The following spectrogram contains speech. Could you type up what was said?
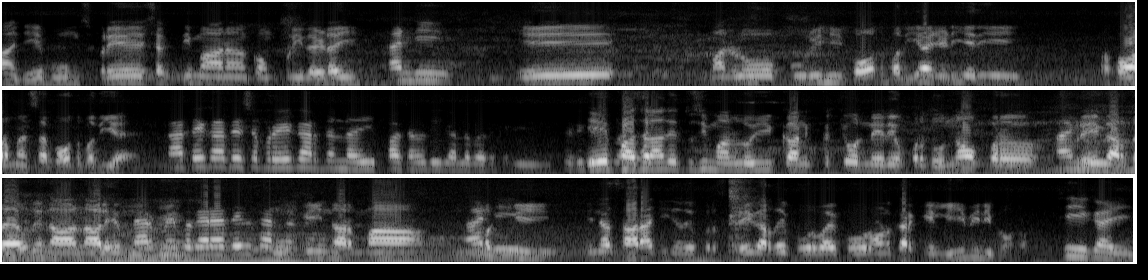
ਹਾਂਜੀ ਇਹ ਬੂਮ ਸਪਰੇ ਸ਼ਕਤੀਮਾਨ ਕੰਪਨੀ ਦਾ ਜਿਹੜਾ ਜੀ। ਹਾਂਜੀ। ਇਹ ਮੰਨ ਲਓ ਪੂਰੀ ਹੀ ਬਹੁਤ ਵਧੀਆ ਜਿਹੜੀ ਇਹਦੀ ਪਰਫਾਰਮੈਂਸ ਹੈ ਬਹੁਤ ਵਧੀਆ ਹੈ ਕਾਤੇ ਕਾਤੇ ਸਪਰੇਅ ਕਰ ਦਿੰਦਾ ਜੀ ਫਸਲ ਦੀ ਗੱਲਬਾਤ ਕਿਹੜੀ- ਇਹ ਫਸਲਾਂ ਦੇ ਤੁਸੀਂ ਮੰਨ ਲਓ ਜੀ ਕਣਕ ਝੋਨੇ ਦੇ ਉੱਪਰ ਦੋਨਾਂ ਉੱਪਰ। ਸਪਰੇ ਕਰਦਾ ਹੈ ਉਹਦੇ ਨਾਲ ਨਾਲ ਇਹ ਨਰਮੇ ਵਗੈਰਾ ਤੇ ਵੀ ਕਰ ਲੈਂਦੇ ਨਰਮਾ ਹਾਂਜੀ। ਮੱਕੀ ਇਹਨਾਂ ਸਾਰਾ ਚੀਜ਼ਾਂ ਦੇ ਉੱਪਰ ਸਪਰੇ ਕਰਦੇ 4x4 ਹੋਣ ਕਰਕੇ ਲੀਹ ਵੀ ਨਹੀਂ ਪਾਉਂਦਾ। ਠੀਕ ਆ ਜੀ।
